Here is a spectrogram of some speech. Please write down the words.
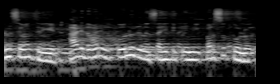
one seven three eight. ಹಾಡಿದವರು ಕೋಲೂರಿನ ಸಾಹಿತ್ಯ ಪ್ರೇಮಿ ಪರ್ಸು ಕೋಲೂರು.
